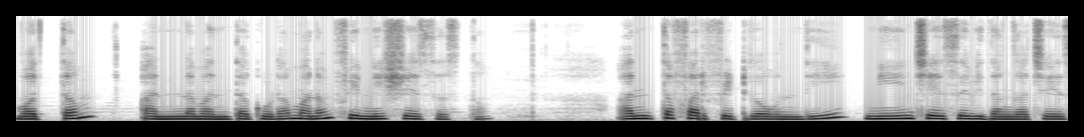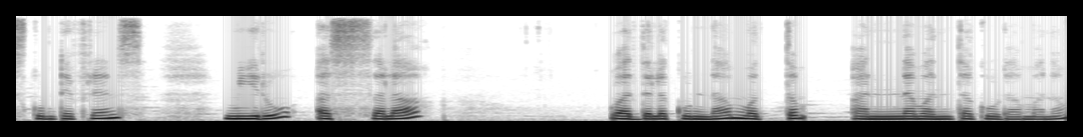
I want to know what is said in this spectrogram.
మొత్తం అన్నం అంతా కూడా మనం ఫినిష్ చేసేస్తాం. అంత పర్ఫెక్ట్గా ఉంది. నేను చేసే విధంగా చేసుకుంటే ఫ్రెండ్స్ మీరు అస్సలు వదలకుండా మొత్తం అన్నం అంతా కూడా మనం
